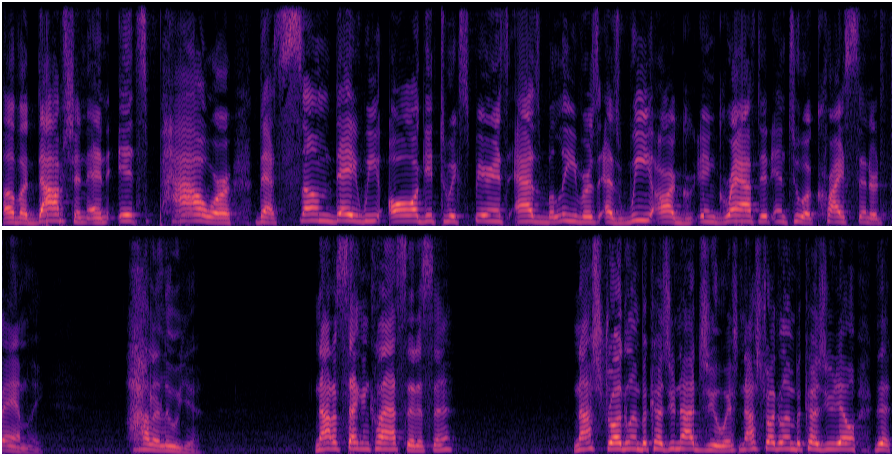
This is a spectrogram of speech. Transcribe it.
of adoption and its power that someday we all get to experience as believers as we are engrafted into a Christ centered family. Hallelujah. Not a second class citizen, not struggling because you're not Jewish, not struggling because you don't, the,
